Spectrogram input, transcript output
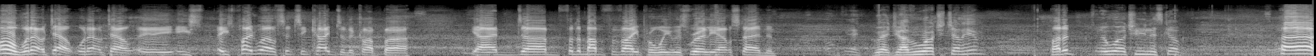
Oh, without a doubt, without a doubt. He- He's, he's played well since he came to the club. Uh, yeah, and um, for the month of April, he was really outstanding. Okay. Great. Do you have a word to tell him? Pardon? A word to Younes Kaboul. Uh,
